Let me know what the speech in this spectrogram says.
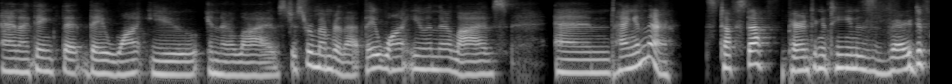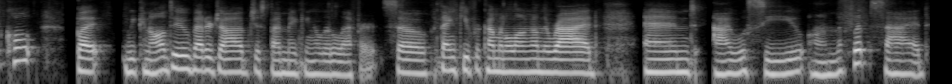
And I think that they want you in their lives. Just remember that they want you in their lives and hang in there. It's tough stuff. Parenting a teen is very difficult, but we can all do a better job just by making a little effort. So thank you for coming along on the ride. And I will see you on the flip side.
